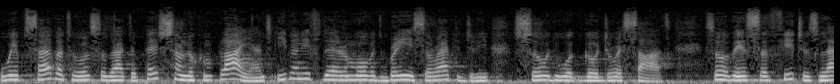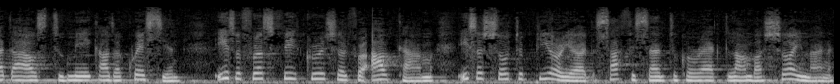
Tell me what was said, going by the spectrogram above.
We observed also that the patient look compliant, even if they removed brace rapidly, showed good results. So these uh, features led us to make other questions. Is the first fit crucial for outcome? Is a shorter period sufficient to correct lumbar Scheuermann?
